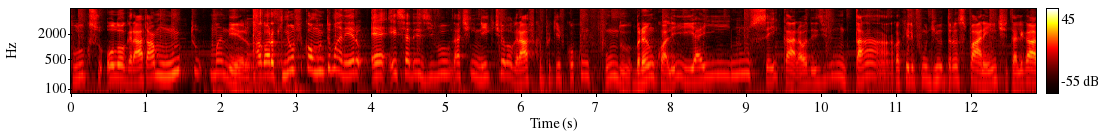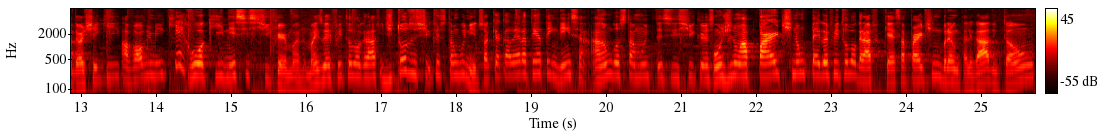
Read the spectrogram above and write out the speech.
fluxo holográfico tá muito maneiro. Agora, o que não ficou muito maneiro é esse adesivo da Team Nicked holográfico, porque ficou com fundo branco ali. E aí, não sei, cara, o adesivo não tá com aquele fundinho transparente, tá ligado? Eu achei que a Valve meio que errou aqui nesse sticker, mano. Mas o efeito holográfico de todos os stickers estão bonitos. Só que a galera tem a tendência a não gostar muito desses stickers onde numa parte não pega o efeito holográfico, que é essa parte em branco, tá ligado? Então,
